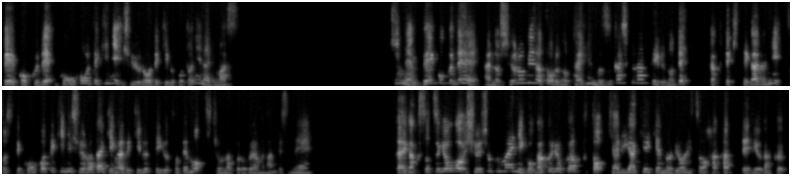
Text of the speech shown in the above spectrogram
米国で合法的に就労できることになります。近年、米国であの就労ビザ取るの大変難しくなっているので、較的手軽に、そして合法的に就労体験ができるっていうとても貴重なプログラムなんですね。大学卒業後、就職前に語学力アップとキャリア経験の両立を図って留学。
